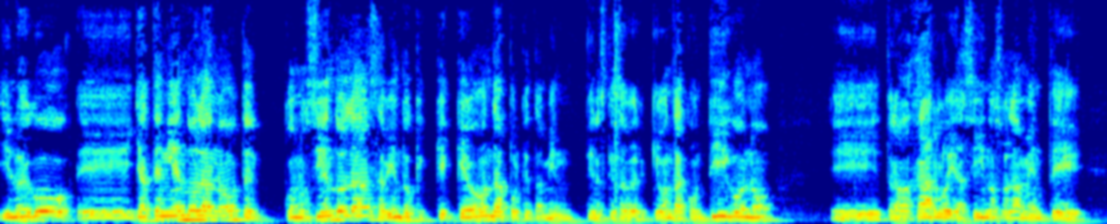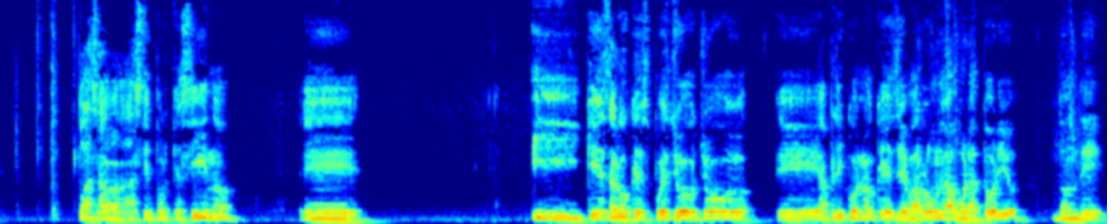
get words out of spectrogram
Y luego, eh, ya teniéndola, ¿no? Te, conociéndola, sabiendo qué onda, porque también tienes que saber qué onda contigo, ¿no? Eh, trabajarlo y así, no solamente pasa así porque así, ¿no? Eh, y que es algo que después yo, yo aplico, ¿no? Que es llevarlo a un laboratorio donde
